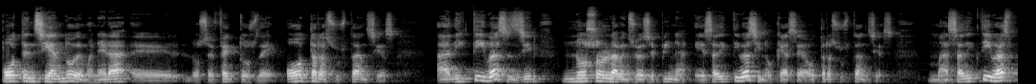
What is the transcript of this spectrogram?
potenciando de manera eh, los efectos de otras sustancias adictivas, es decir, no solo la benzodiazepina es adictiva, sino que hace a otras sustancias más adictivas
